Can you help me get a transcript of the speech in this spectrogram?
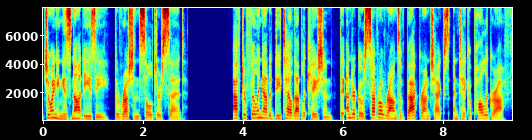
Joining is not easy, the Russian soldiers said. After filling out a detailed application, they undergo several rounds of background checks and take a polygraph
